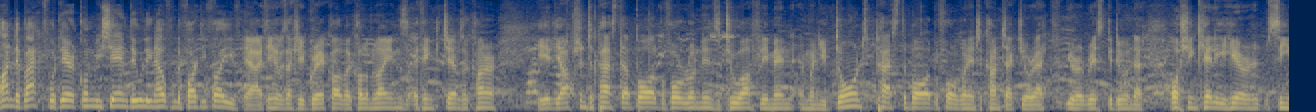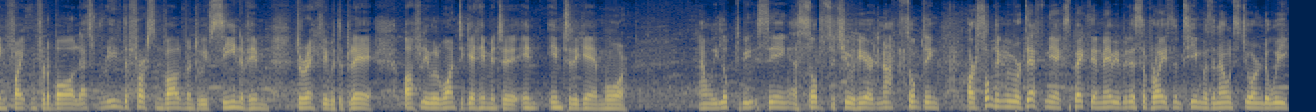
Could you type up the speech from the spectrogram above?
on the back foot there. It's going to be Shane Dooley now from the 45. Yeah, I think it was actually a great call by Colm Lyons. I think James O'Connor, he had the option to pass that ball before running into two Offaly men, and when you don't pass the ball before going into contact, you're at you're at risk of doing that. Oisin Kelly here, seen fighting for the ball. That's really the first involvement we've seen of him directly with the play. Offaly will want to get him into in, into the game more. And we look to be seeing a substitute here, not something, or something we were definitely expecting, maybe a bit of surprise the team was announced during the week.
